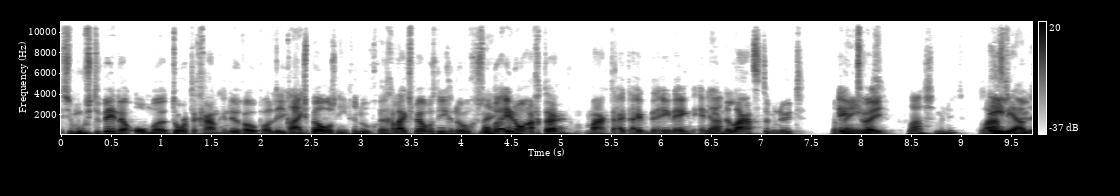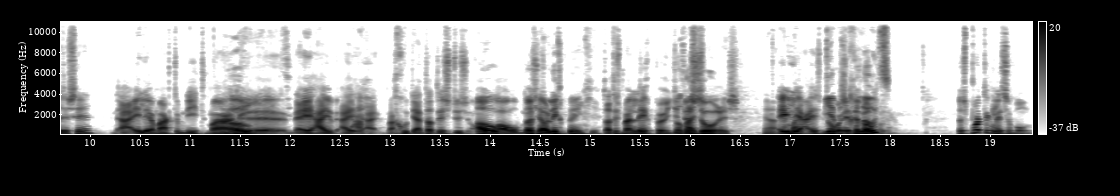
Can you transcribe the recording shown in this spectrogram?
ze moesten winnen om eh, door te gaan in de Europa League. Gelijkspel was niet genoeg, hè? Gelijkspel was niet genoeg. Stonden 1-0 achter. Maakte uiteindelijk de 1-1. En Ja? in de laatste minuut 1-2. Dat meen je niet. Laatste minuut? Laatste Elia minuut. dus, hè? Ja, Elia maakte hem niet. Maar Oh. eh, nee, hij, hij, Ja. hij- Maar goed, ja, dat is dus al... Oh, al dat is jouw lichtpuntje. dat is mijn lichtpuntje. Dat Dus hij door is. Ja. Elia Maar is wie door hebben ze in geloot? Sporting Lissabon.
